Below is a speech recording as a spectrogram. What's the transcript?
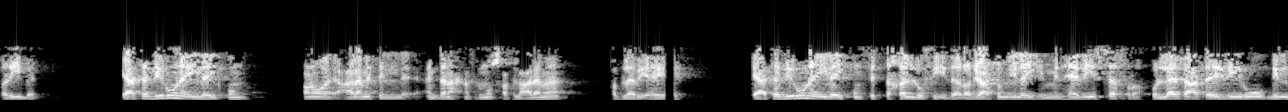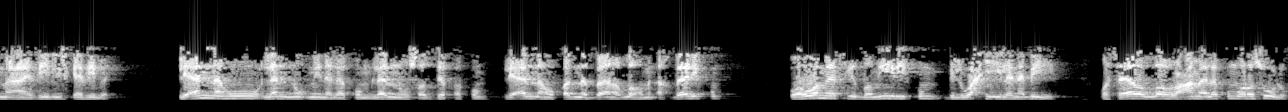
قريبا. يعتذرون إليكم. علامة عندنا إحنا في المصحف العلامة قبلها بآية. يعتذرون إليكم في التخلف إذا رجعتم إليهم من هذه السفرة. قل لا تعتذروا بالمعاذير الكاذبة. لأنه لن نؤمن لكم لن نصدقكم لأنه قد نبأنا الله من أخباركم وهو ما في ضميركم بالوحي إلى نبيه وسيرى الله عملكم ورسوله.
